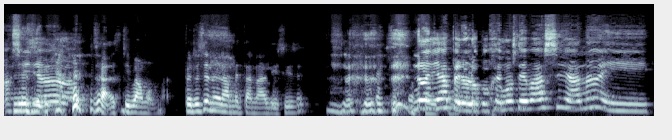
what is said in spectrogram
Así ya... sí, vamos mal. Pero ese no era metaanálisis. ¿eh? no, ya, pero lo cogemos de base, Ana, y,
